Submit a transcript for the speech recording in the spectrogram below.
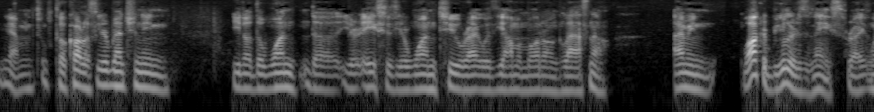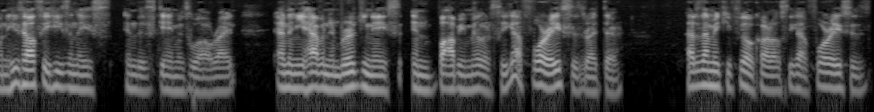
Yeah, so Carlos, you're mentioning, you know, the one, the your aces, your one, two, right, with Yamamoto and Glasnow. I mean, Walker Buehler is an ace, right? When he's healthy, he's an ace in this game as well, right? And then you have an emerging ace in Bobby Miller. So you got four aces right there. How does that make you feel, Carlos? You got four aces.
